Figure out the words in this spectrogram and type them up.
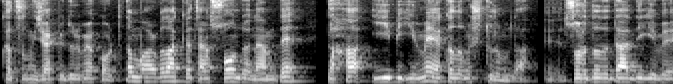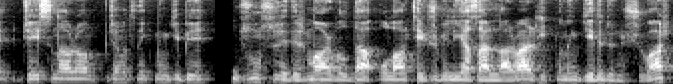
katılmayacak bir durum yok ortada. Marvel hakikaten son dönemde daha iyi bir ivme yakalamış durumda. E, soruda da dendiği gibi Jason Aaron, Jonathan Hickman gibi uzun süredir Marvel'da olan tecrübeli yazarlar var. Hickman'ın geri dönüşü var.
